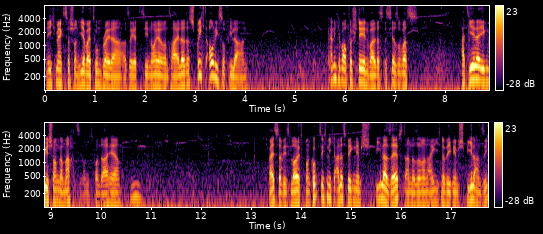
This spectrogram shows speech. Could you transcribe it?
Ich merke es ja schon hier bei Tomb Raider, also jetzt die neueren Teile. Das spricht auch nicht so viele an. Kann ich aber auch verstehen, weil das ist ja sowas... Hat jeder irgendwie schon gemacht und von daher... Hm. Ich weiß ja, wie es läuft. Man guckt sich nicht alles wegen dem Spieler selbst an, sondern eigentlich nur wegen dem Spiel an sich.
